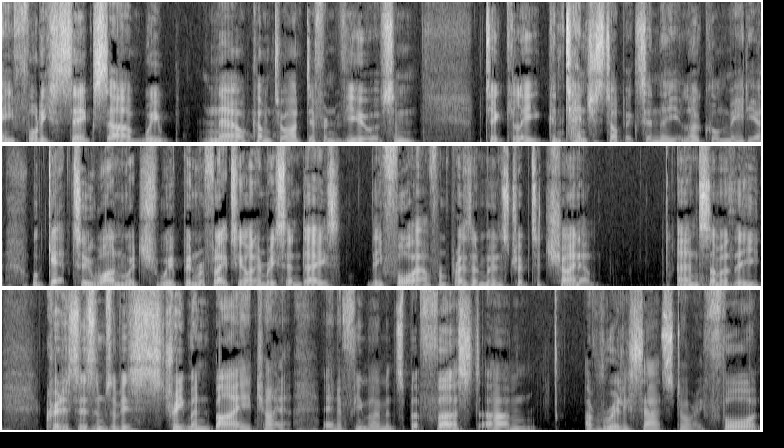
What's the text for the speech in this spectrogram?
8.46. Uh, we now come to our different view of some particularly contentious topics in the local media. We'll get to one which we've been reflecting on in recent days the fallout from President Moon's trip to China and some of the criticisms of his treatment by China in a few moments. But first, um, a really sad story. four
